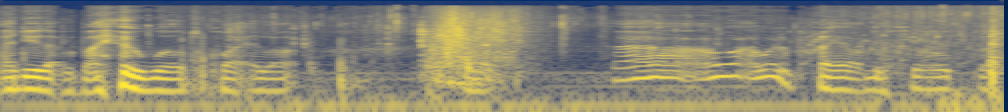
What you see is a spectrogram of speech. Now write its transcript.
I do that with my own world quite a lot. Uh, I, I want to play on this world, but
